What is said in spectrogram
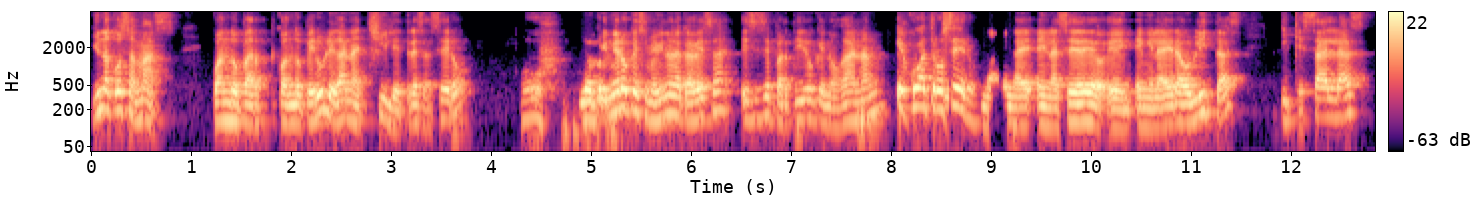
Y una cosa más, cuando, cuando Perú le gana a Chile 3 a 0, lo primero que se me vino a la cabeza es ese partido que nos ganan. El 4-0. En la, sede, en, la era Oblitas, y que Salas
